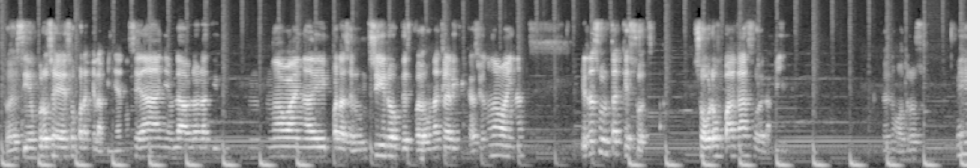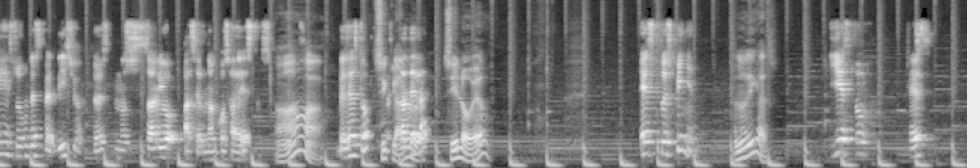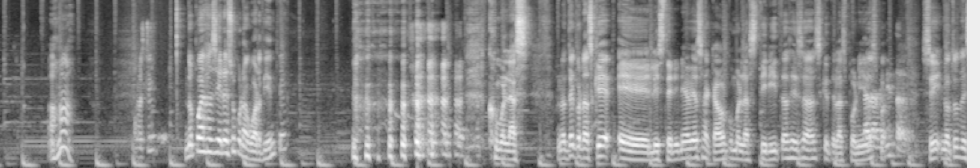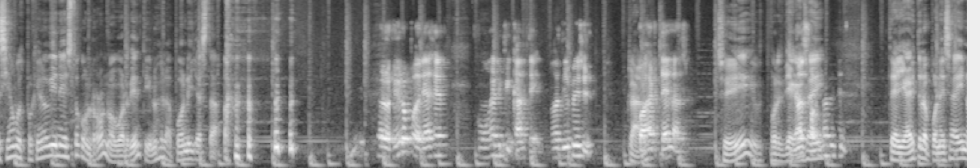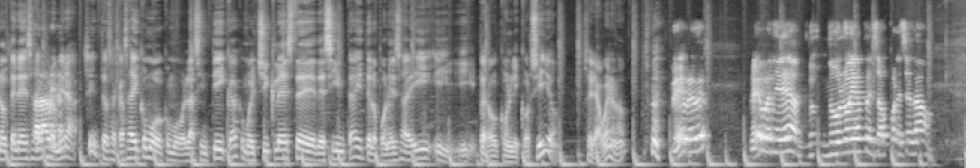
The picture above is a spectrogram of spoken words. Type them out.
Entonces tiene un proceso para que la piña no se dañe, bla, bla, bla. Tiene una vaina ahí para hacer un syrup, después una clarificación, una vaina. Y resulta que sobra un bagazo de la piña. Entonces nosotros, esto es un desperdicio. Entonces nos salió a hacer una cosa de estas. Ah. ¿Ves esto? Sí, claro. Sí, lo veo. Esto es piña. No digas. Y esto es. Ajá. ¿Cómo estoy? ¿No puedes hacer eso con aguardiente? como las. ¿No te acuerdas que eh, Listerine había sacado como las tiritas esas que te las ponías? Las sí, nosotros decíamos, ¿por qué no viene esto con ron o aguardiente? Y uno se la pone y ya está. Pero el libro podría ser como un gelificante, no es difícil. Claro. Coger telas. Sí, por llegar ahí te llega y te lo pones ahí, no tenés ahí, pero mira, sí, te sacas ahí como, como la cintica, como el chicle este de, cinta y te lo pones ahí, y, pero con licorcillo. Sería bueno, ¿no? ve, ve, ve. Ve, buena idea. No, no lo había pensado por ese lado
